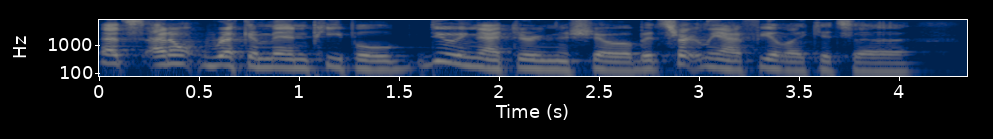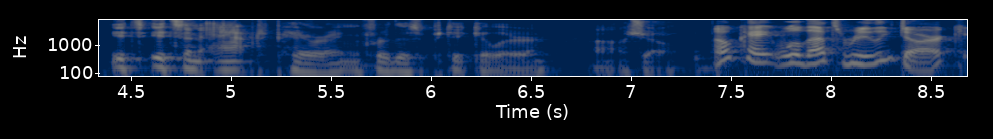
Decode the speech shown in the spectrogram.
that's i don't recommend people doing that during the show but certainly i feel like it's a it's it's an apt pairing for this particular uh, show Okay, well, that's really dark,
